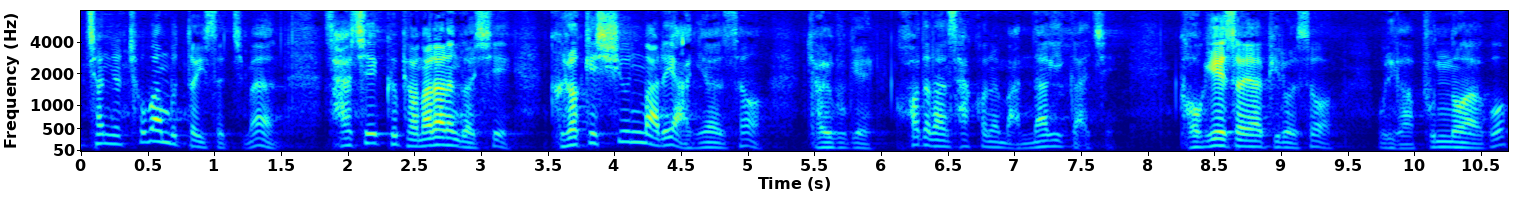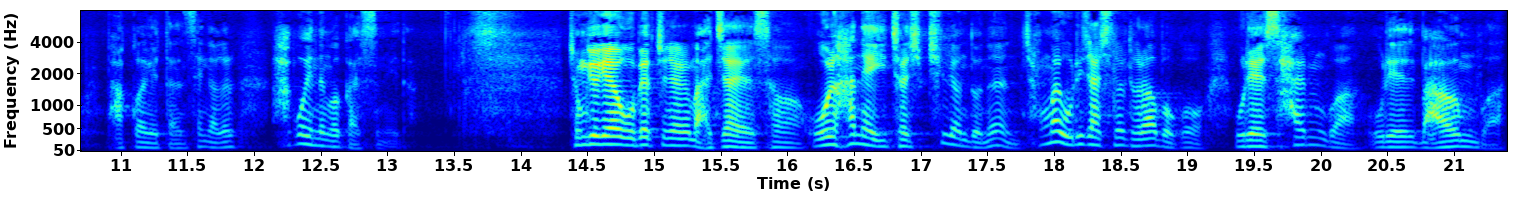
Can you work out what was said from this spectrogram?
2000년 초반부터 있었지만 사실 그 변화라는 것이 그렇게 쉬운 말이 아니어서 결국에 커다란 사건을 만나기까지 거기에서야 비로소 우리가 분노하고 바꿔야겠다는 생각을 하고 있는 것 같습니다. 종교개혁 500주년을 맞이하여서 올 한 해 2017년도는 정말 우리 자신을 돌아보고 우리의 삶과 우리의 마음과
